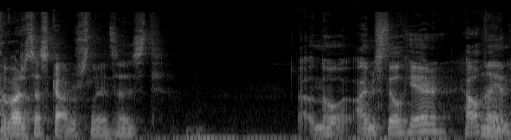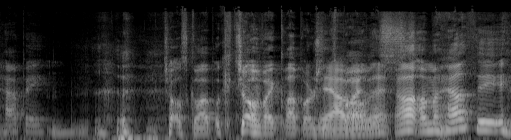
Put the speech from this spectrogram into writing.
tu vari saskābušas lietas ēst? Uh, no, I'm still here, healthy Nē. and happy. Čels klapa, čels vai klapa ar Jā, vai ne? Ah, I'm healthy.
